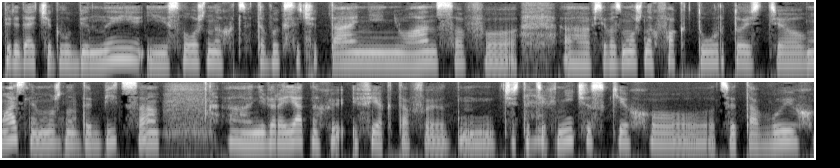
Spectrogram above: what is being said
передачи глубины и сложных цветовых сочетаний, нюансов, э, э, всевозможных фактур. То есть э, в масле можно добиться невероятных эффектов, чисто технических, цветовых,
